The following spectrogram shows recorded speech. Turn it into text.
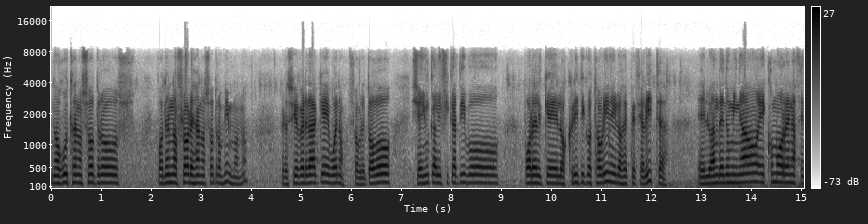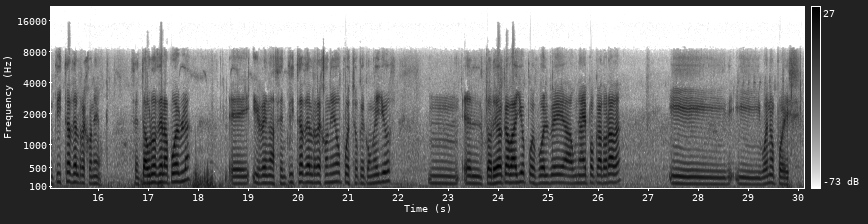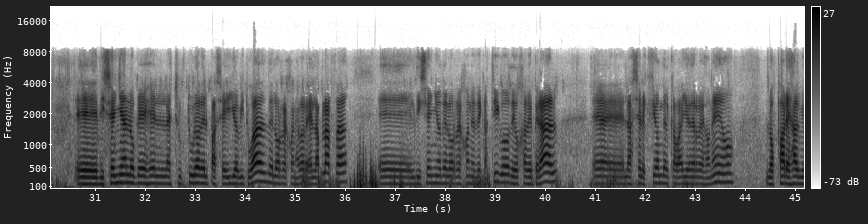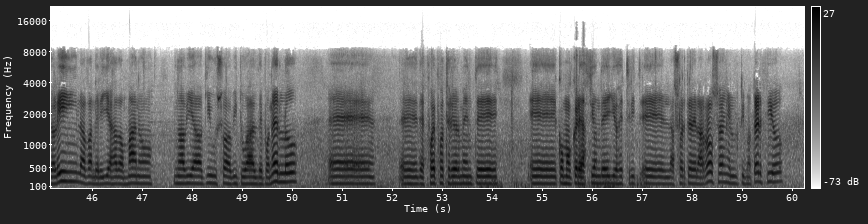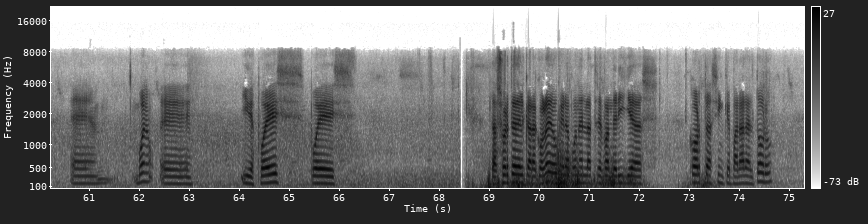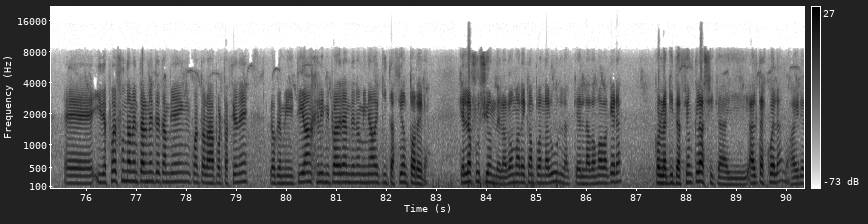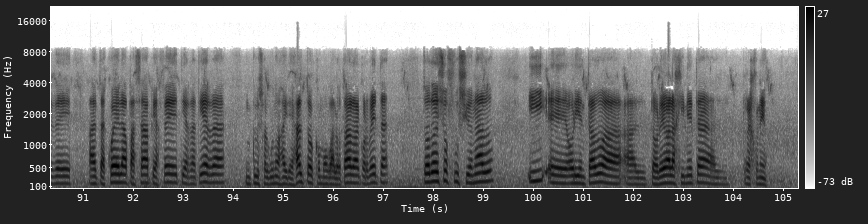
nos gusta a nosotros ponernos flores a nosotros mismos, ¿no? Pero sí es verdad que, bueno, sobre todo si hay un calificativo por el que los críticos taurinos y los especialistas eh, lo han denominado, es como renacentistas del rejoneo. Centauros de la Puebla eh, y renacentistas del rejoneo, puesto que con ellos mm, el toreo a caballo pues vuelve a una época dorada. Y, bueno pues eh, diseñan lo que es la estructura del paseillo habitual de los rejoneadores en la plaza, eh, el diseño de los rejones de castigo, de hoja de peral, la selección del caballo de rejoneo, los pares al violín, las banderillas a dos manos, no había aquí uso habitual de ponerlo. Eh, después, posteriormente, como creación de ellos, la suerte de la rosa en el último tercio. bueno, y después, pues la suerte del caracoleo, que era poner las tres banderillas cortas sin que parara el toro. Eh, y después fundamentalmente también en cuanto a las aportaciones, lo que mi tío Ángel y mi padre han denominado equitación torera, que es la fusión de la doma de campo andaluz, la, que es la doma vaquera, con la equitación clásica y alta escuela, los aires de alta escuela, pasá, piafé, tierra tierra, incluso algunos aires altos como balotada, corbeta todo eso fusionado y eh, orientado al toreo a la jineta, al rejoneo.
